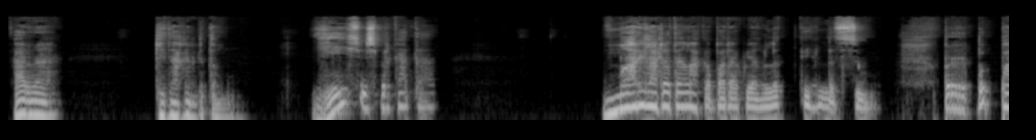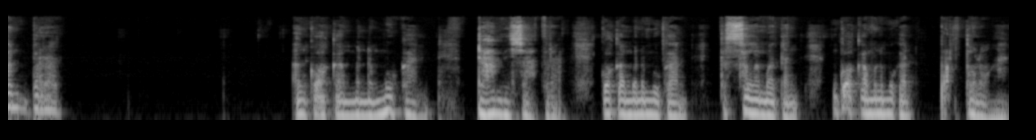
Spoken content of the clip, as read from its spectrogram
Karena kita akan ketemu. Yesus berkata, Marilah datanglah kepadaku yang letih lesu, berbeban berat. Engkau akan menemukan damai sejahtera. Engkau akan menemukan keselamatan. Engkau akan menemukan pertolongan.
